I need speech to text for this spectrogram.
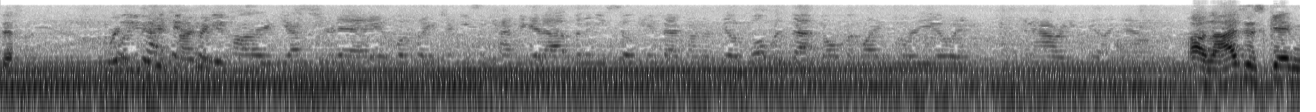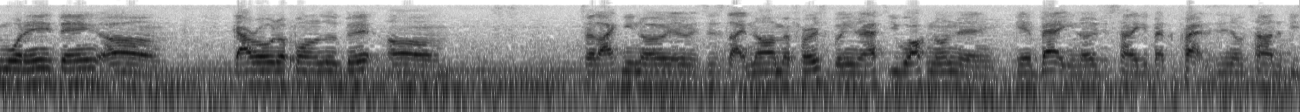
definitely. Well, you got hit pretty hard yesterday. It looked like it took you some time to get up, and then you still came back on the field. What was that moment like for you, and, and how are you feeling now? Oh no, I just scared me more than anything. Um, got rolled up on a little bit. Um, felt like you know it was just like numb at first, but you know after you walking on it and getting back, you know just trying to get back to practice. You know time to be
